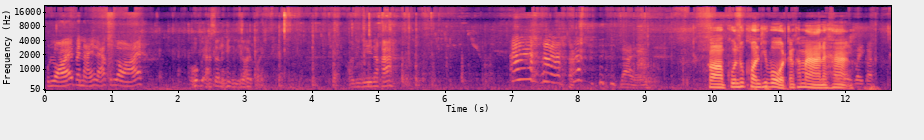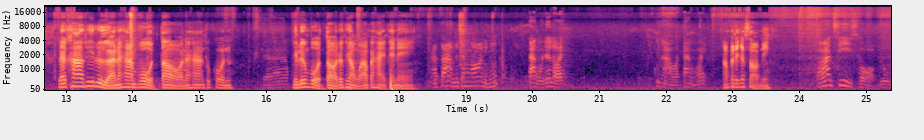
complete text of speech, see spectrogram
คุณร้อยไปไหนแล้วคุณร้อยโอ้ไปเอาสลิงเลยไปเอาดีๆนะคะ ได้เลยขอบคุณทุกคนที่โหวตกันเข้ามานะฮะไว้ก่อนและข้าวที่เหลือนะฮะโหวตต่อนะฮะทุกคน ครับอย่าลืมโหวตต่อด้วยพี่น้องว่าเอาไปหายแพเน่อาตั้งหรือจังนอนนี่หึตั้งไว้ได้ร้อย คุณอาว่าตั้งไว้ เอาไปได้จักสอบนี้ประมาณสี่สอบลุง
